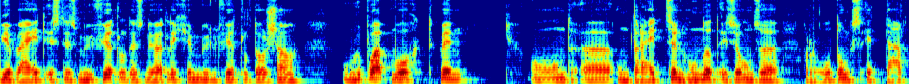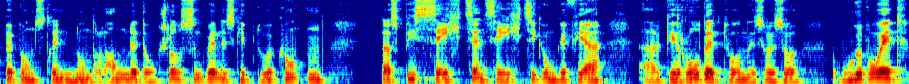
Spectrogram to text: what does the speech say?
wie weit ist das Mühlviertel, das nördliche Mühlviertel, da schon urbar gemacht gewesen. Und äh, um 1300 ist ja unsere Rodungsetappe bei uns drin nun lange nicht abgeschlossen gewesen. Es gibt Urkunden, dass bis 1660 ungefähr äh, gerodet worden ist, also Urwald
